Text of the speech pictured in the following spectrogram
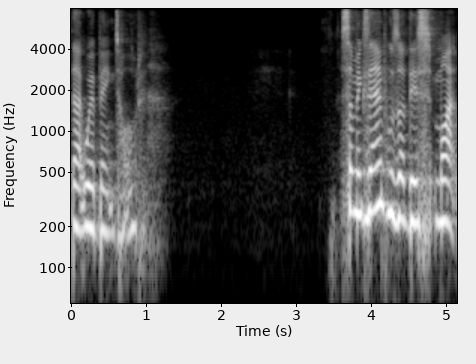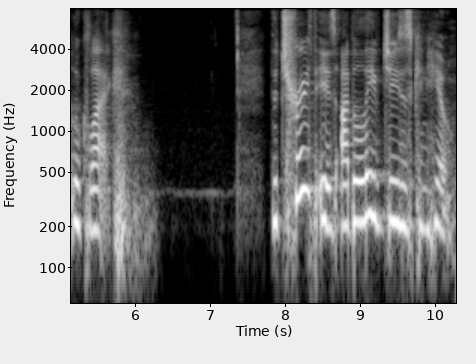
that we're being told. Some examples of this might look like the truth is, I believe Jesus can heal.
